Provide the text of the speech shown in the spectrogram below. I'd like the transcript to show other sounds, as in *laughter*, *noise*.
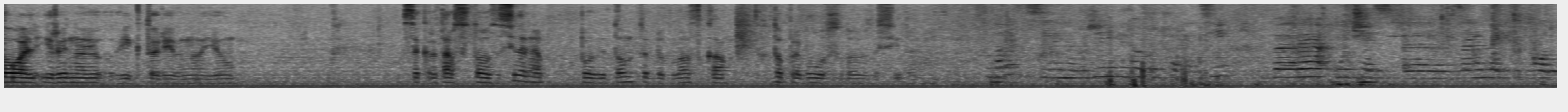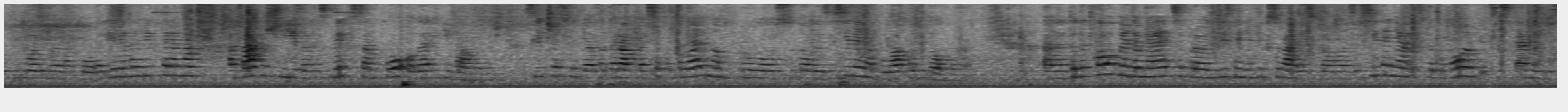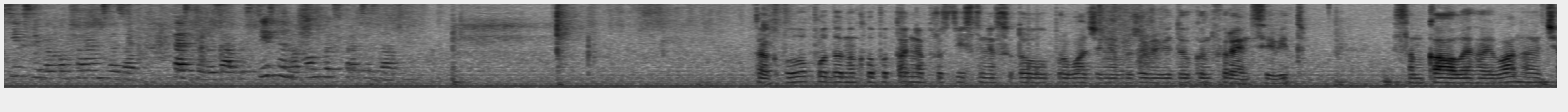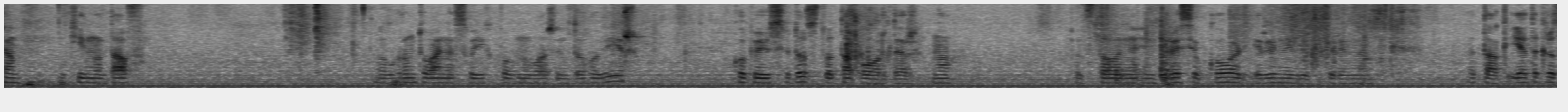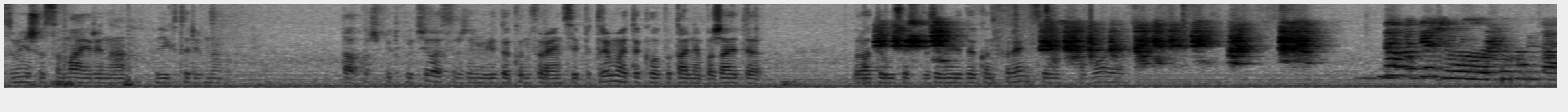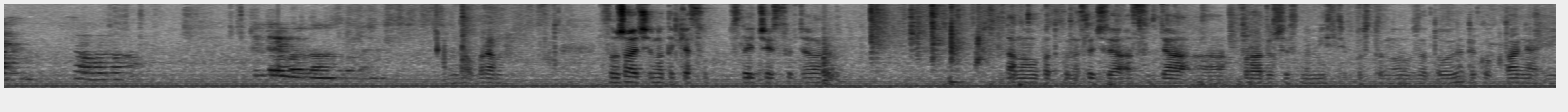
Коваль Іриною Вікторівною. Секретар судового засідання, повідомте, будь ласка, хто прибув у судове засідання. Судове засідання в режимі відеоконференції бере участь е, заявник підводу підозрювана Коваль Ірина Вікторівна, а також її захисник Самко Олег Іванович. Слідча суддя Федорак Леся Миколаївна про судове засідання була повідомлена. Е, Додатково повідомляється про здійснення фіксування судового засідання з допомогою підсистеми DSX відеоконференц-зв'язок. Тестовий запис здійснено, комплекс працездатний. Так, було подано клопотання про здійснення судового провадження в режимі відеоконференції від Самка Олега Івановича, який надав на обґрунтування своїх повноважень договір, копію свідоцтва та ордер на представлення інтересів Коваль Ірини Вікторівни. Так, я так розумію, що сама Ірина Вікторівна також підключилась в режимі відеоконференції. Підтримуєте клопотання, бажаєте брати участь в режимі відеоконференції? Обоє. Да, поддерживаю. Підтримую дане запитання. Добре. Зважаючи на таке слідчий суддя, в даному випадку не слідчий, а суддя, порадившись на місці, постановив задовольнити клопотання і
